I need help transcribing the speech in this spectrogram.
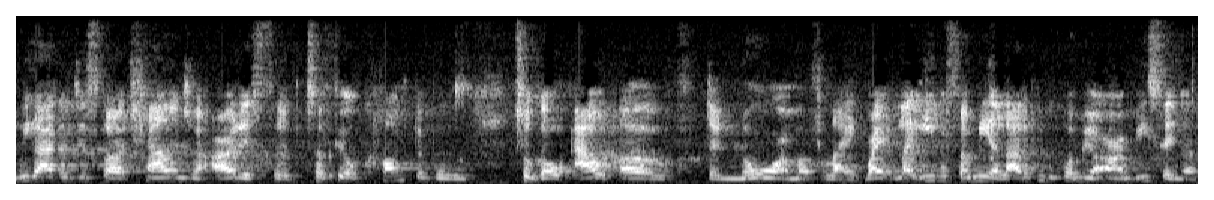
we got to just start challenging artists to, to feel comfortable to go out of the norm of like right like even for me a lot of people call me an R&B singer.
